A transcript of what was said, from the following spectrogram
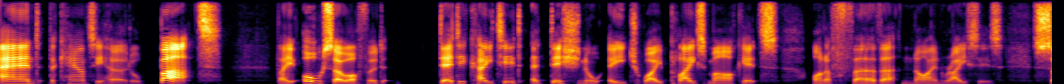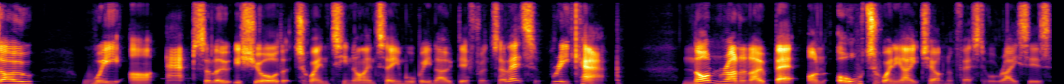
and the County Hurdle. But they also offered dedicated additional each way place markets on a further nine races. So we are absolutely sure that 2019 will be no different. So let's recap. Non runner no bet on all 28 Cheltenham Festival races.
